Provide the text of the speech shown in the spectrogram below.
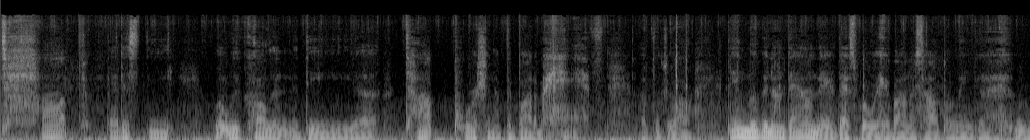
top, that is the, what we call it, the uh, top portion of the bottom half of the draw. Then moving on down there, that's where we have Sabalenka, who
